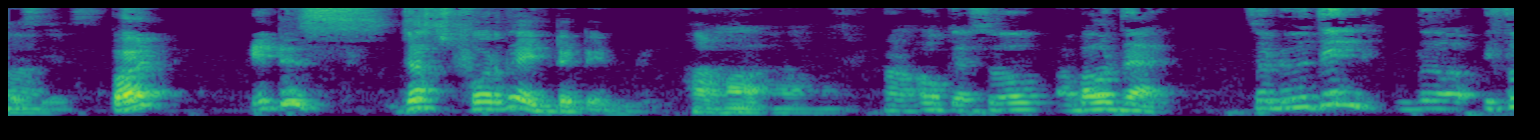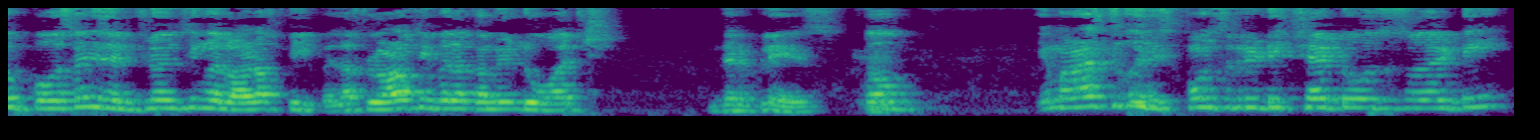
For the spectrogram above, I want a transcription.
Yes, yes. but it is just for the entertainment. Ah, okay, so about that. So do you think the if a person is influencing a lot of people, if a lot of people are coming to watch their plays, so it must be responsibility share towards the society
